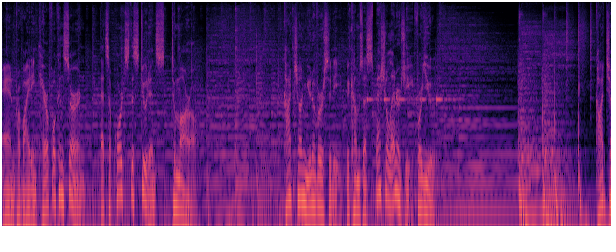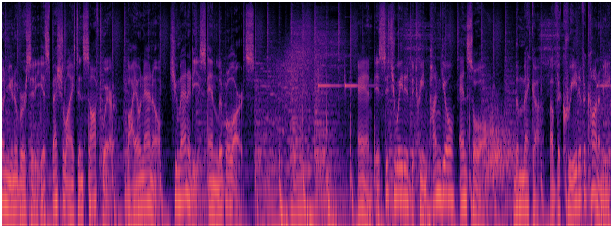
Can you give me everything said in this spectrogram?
And providing careful concern that supports the students tomorrow. Gachon University becomes a special energy for youth. Gachon University is specialized in software, bio-nano, humanities, and liberal arts. And is situated between Pangyo and Seoul, the mecca of the creative economy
